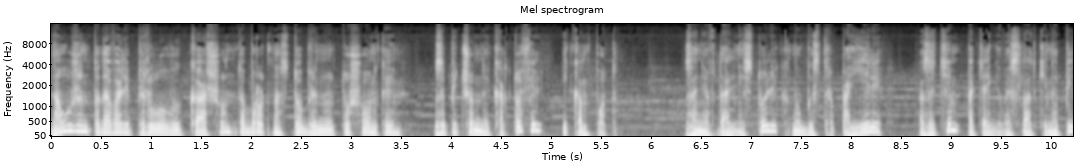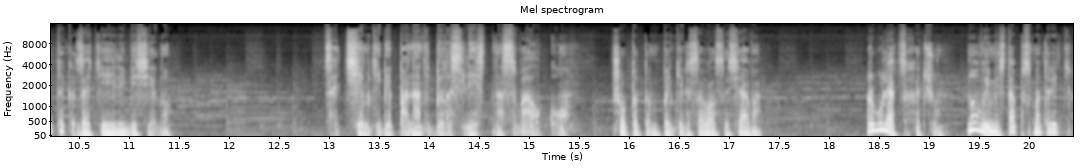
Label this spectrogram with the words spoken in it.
На ужин подавали перловую кашу, добротно сдобренную тушенкой, запеченный картофель и компот. Заняв дальний столик, мы быстро поели, а затем, потягивая сладкий напиток, затеяли беседу. «Зачем тебе понадобилось лезть на свалку?» — шепотом поинтересовался Сява. «Прогуляться хочу, новые места посмотреть,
